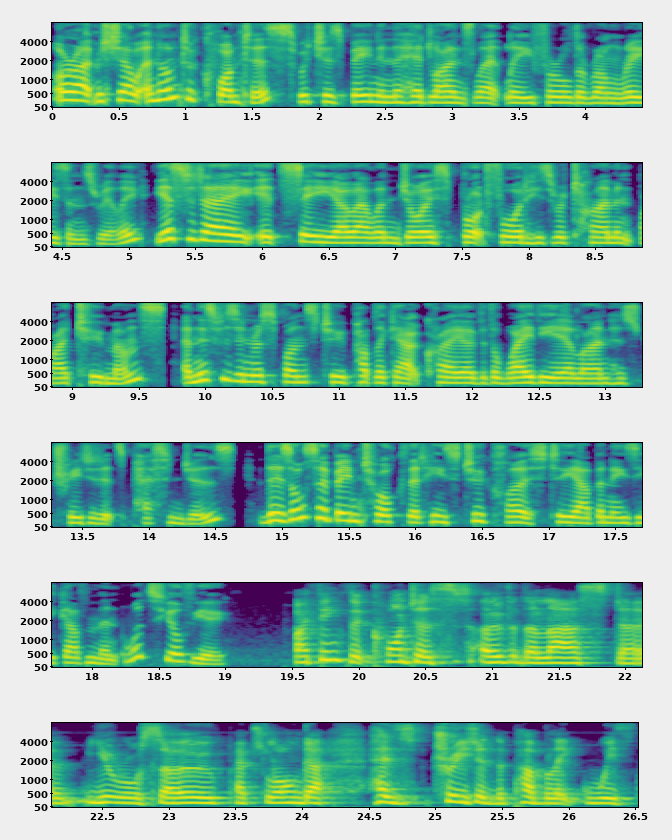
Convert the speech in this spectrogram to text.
All right, Michelle, and on to Qantas, which has been in the headlines lately for all the wrong reasons, really. Yesterday, its CEO, Alan Joyce, brought forward his retirement by two months, and this was in response to public outcry over the way the airline has treated its passengers. There's also been talk that he's too close to the Albanese government. What's your view? I think that Qantas, over the last uh, year or so, perhaps longer, has treated the public with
